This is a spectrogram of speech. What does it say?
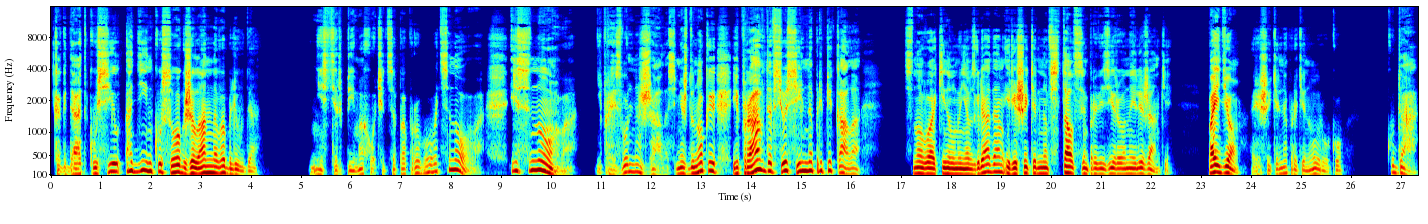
когда откусил один кусок желанного блюда. Нестерпимо хочется попробовать снова и снова. Непроизвольно сжалась между ног и, и правда все сильно припекало. Снова окинул меня взглядом и решительно встал с импровизированной лежанки. «Пойдем!» — решительно протянул руку. «Куда?»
